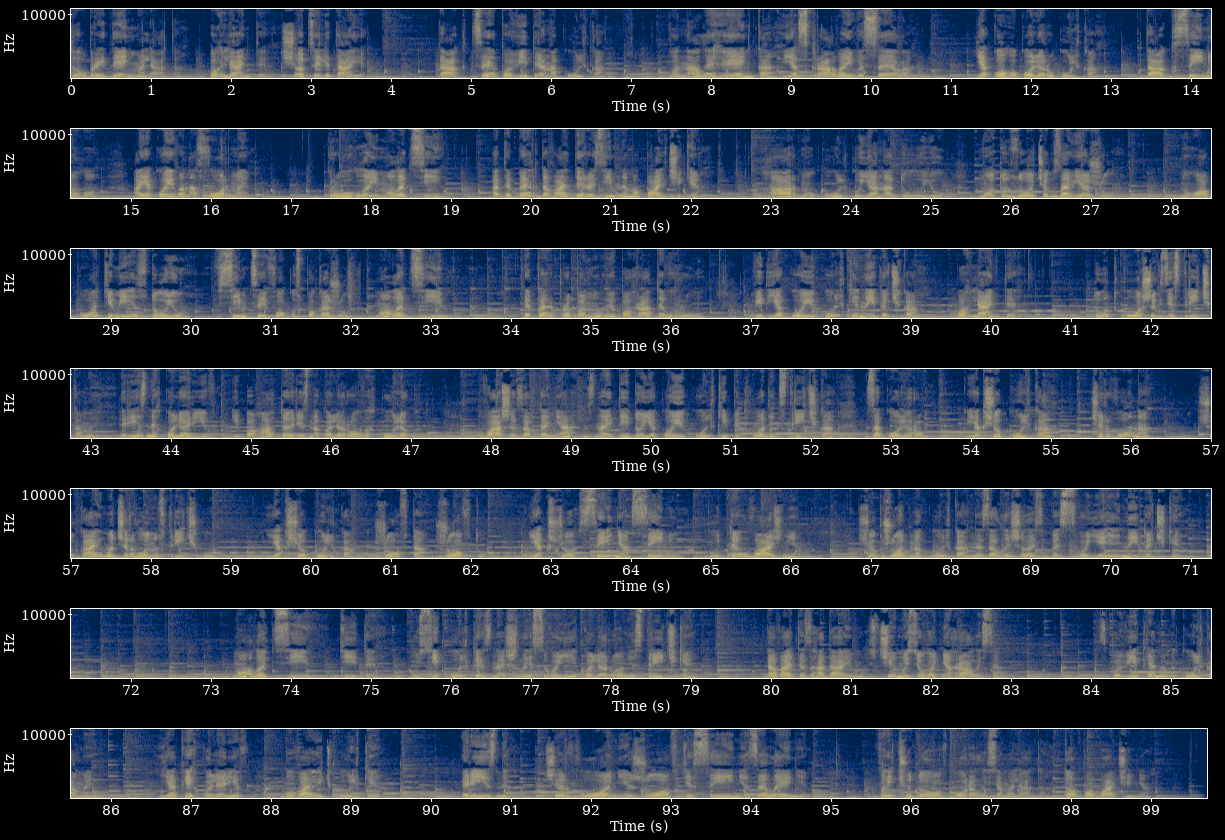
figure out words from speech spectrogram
Добрий день, малята. Погляньте, що це літає. Так, це повітряна кулька. Вона легенька, яскрава і весела. Якого кольору кулька? Так, синього. А якої вона форми? Круглої, молодці. А тепер давайте розімнемо пальчики. Гарну кульку я надую, мотузочок зав'яжу. Ну, а потім і здую. Всім цей фокус покажу. Молодці. Тепер пропоную пограти в гру, від якої кульки ниточка. Погляньте. Тут кошик зі стрічками різних кольорів і багато різнокольорових кульок. Ваше завдання знайти до якої кульки підходить стрічка за кольором. Якщо кулька червона, шукаємо червону стрічку. Якщо кулька жовта жовту. Якщо синя синю. Будьте уважні, щоб жодна кулька не залишилась без своєї ниточки. Молодці, діти! Усі кульки знайшли свої кольорові стрічки. Давайте згадаємо, з чим ми сьогодні гралися. З повітряними кульками. Яких кольорів бувають кульки? Різних червоні, жовті, сині, зелені. Ви чудово впоралися, малята. До побачення!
